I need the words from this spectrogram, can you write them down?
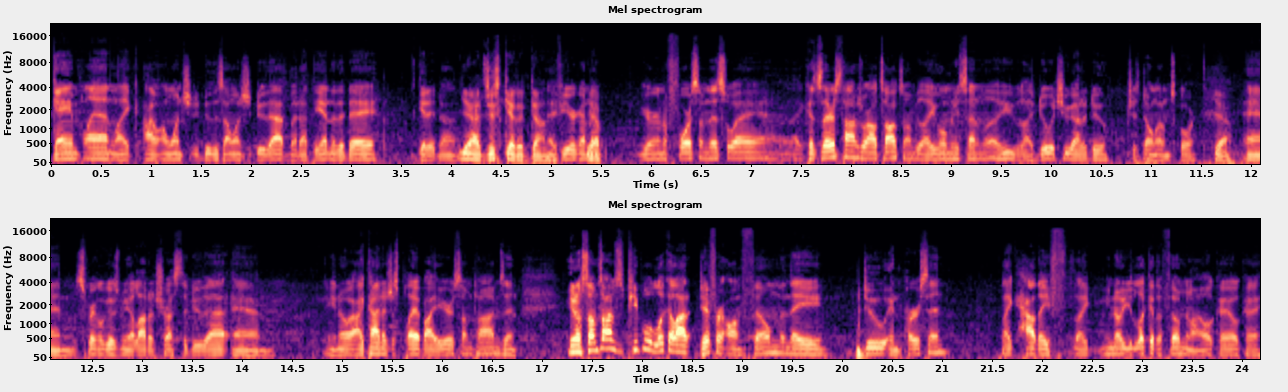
game plan like I, I want you to do this, I want you to do that, but at the end of the day, get it done. Yeah, just get it done. If you're gonna Yep. you're gonna force him this way, because there's times where I'll talk to him, and be like, "You want me to send him?" Oh, like, "Do what you got to do. Just don't let him score." Yeah. And Sprinkle gives me a lot of trust to do that, and you know I kind of just play it by ear sometimes, and you know sometimes people look a lot different on film than they do in person, like how they f- like you know you look at the film, you're like, okay, okay,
